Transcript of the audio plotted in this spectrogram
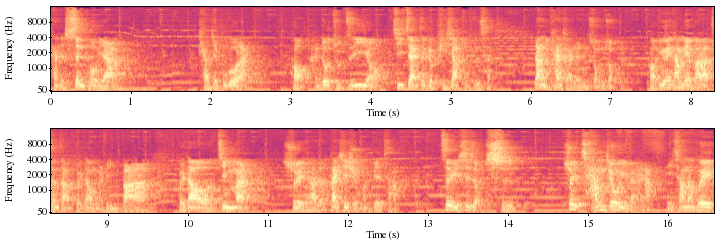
它的渗透压调节不过来，好，很多组织液哦积在这个皮下组织层，让你看起来人肿肿的，好，因为它没有办法正常回到我们淋巴，回到静脉，所以它的代谢循环变差，这也是一种湿。所以长久以来啊，你常常会，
